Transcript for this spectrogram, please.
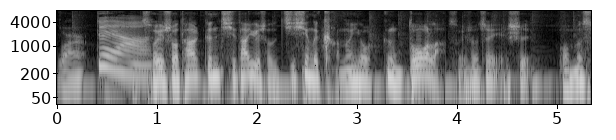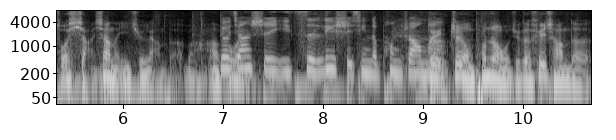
玩儿，对啊，所以说他跟其他乐手的即兴的可能又更多了。所以说这也是我们所想象的一举两得吧。啊，又将是一次历史性的碰撞吗？对这种碰撞，我觉得非常的，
